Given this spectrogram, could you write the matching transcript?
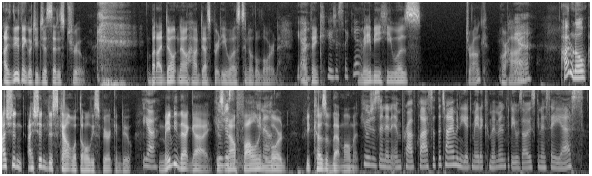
I do think what you just said is true. but I don't know how desperate he was to know the Lord. Yeah, I think he was just like, yeah, maybe he was drunk or high. yeah, I don't know. I shouldn't. I shouldn't discount what the Holy Spirit can do. yeah. Maybe that guy He is just, now following you know- the Lord because of that moment. He was just in an improv class at the time, and he had made a commitment that he was always going to say yes.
